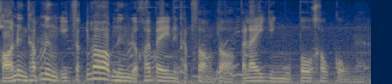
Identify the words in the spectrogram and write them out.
ขอหนึ่งทับหนึ่งอีกสักรอบหนึ่งเดี๋ยวค่อยไปหนึ่งทับสองต่อไปไล่ยิงหมูโป้เข้ากงนะ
